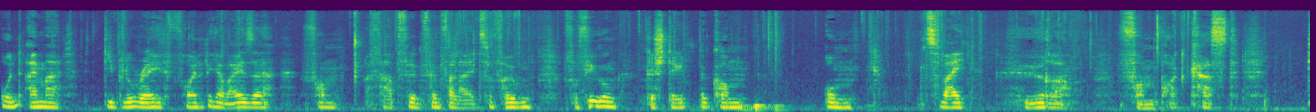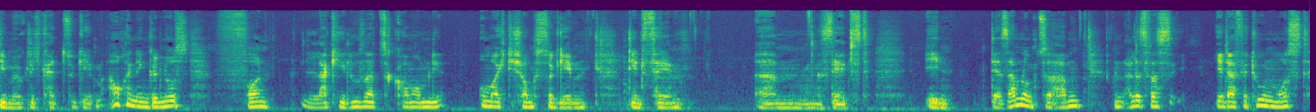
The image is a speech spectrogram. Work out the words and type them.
und einmal die Blu-ray freundlicherweise vom Farbfilm Filmverleih zur Verfügung, gestellt bekommen, um zwei Hörer vom Podcast die Möglichkeit zu geben, auch in den Genuss von Lucky Loser zu kommen, um die um euch die Chance zu geben, den Film ähm, selbst in der Sammlung zu haben. Und alles, was ihr dafür tun müsst,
